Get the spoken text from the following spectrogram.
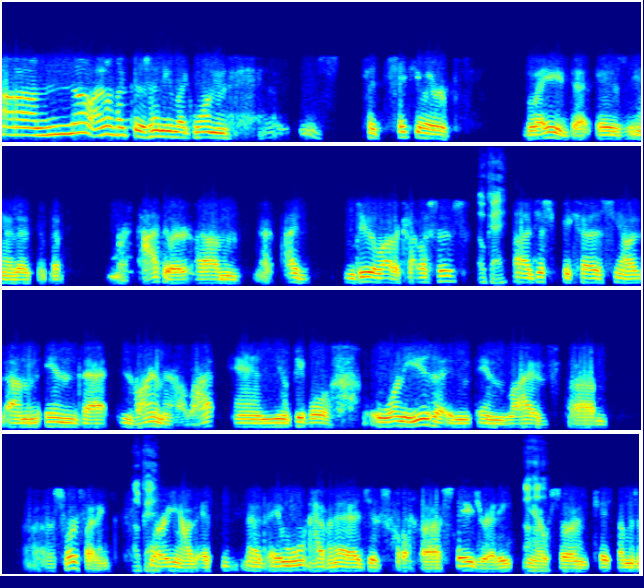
Um, no, I don't think there's any like one particular blade that is, you know, that, that most popular. Um, I do a lot of cutlasses, Okay, uh, just because, you know, I'm in that environment a lot and, you know, people want to use it in, in live, um, uh, sword fighting okay, where, you know, it, it won't have an edge. It's uh, stage ready, you know, so in case someone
